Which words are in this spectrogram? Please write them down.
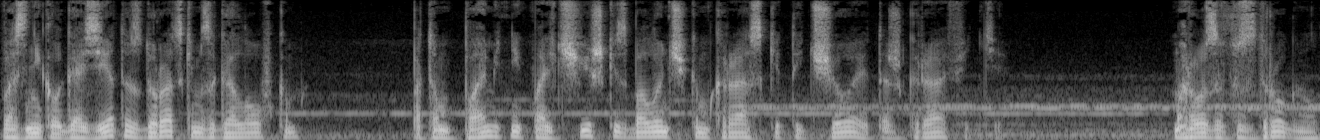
возникла газета с дурацким заголовком. Потом памятник мальчишки с баллончиком краски. Ты чё, это ж граффити. Морозов вздрогнул,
